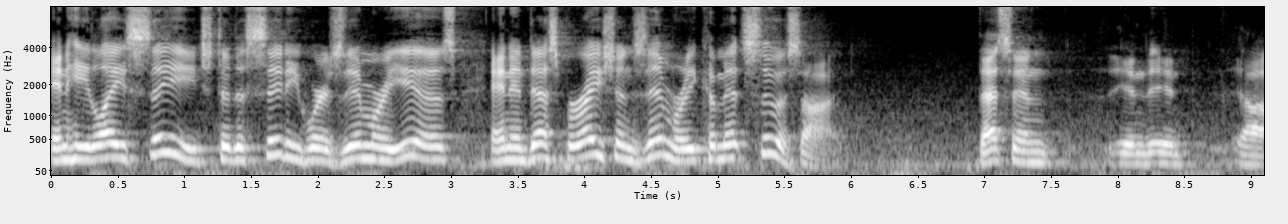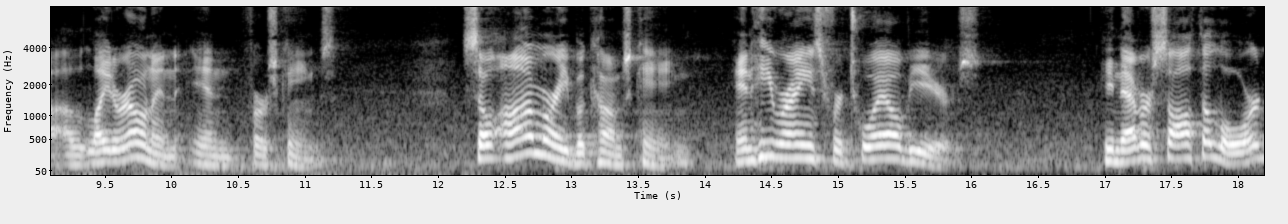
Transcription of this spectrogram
And he lays siege to the city where Zimri is, and in desperation, Zimri commits suicide. That's in, in, in uh, later on in, in 1 Kings. So Omri becomes king, and he reigns for 12 years. He never sought the Lord.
